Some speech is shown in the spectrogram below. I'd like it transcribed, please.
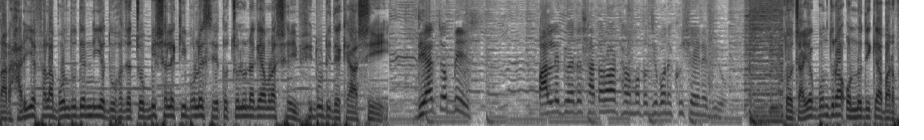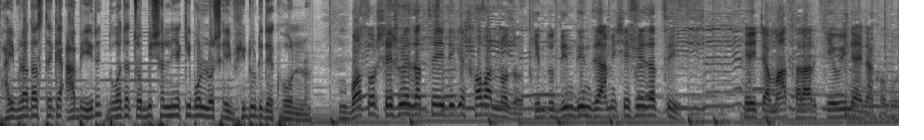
তার হারিয়ে ফেলা বন্ধুদের নিয়ে দুহাজার চব্বিশ সালে কি বলেছে তো চলুন আগে আমরা সেই ভিডিওটি দেখে আসি। ডিয়ার চব্বিশ পারলে দুই হাজার সতেরো আঠারোর মতো জীবনে খুশি এনে দিও। তো যাই হোক বন্ধুরা অন্যদিকে আবার ভাই ব্রাদার্স থেকে আবির দু হাজার চব্বিশ সাল নিয়ে কি বলল সেই ভিডিওটি দেখুন। বছর শেষ হয়ে যাচ্ছে এইদিকে সবার নজর। কিন্তু দিন দিন যে আমি শেষ হয়ে যাচ্ছি এইটা মা ছাড়া আর কেউই নেয় না খবর।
